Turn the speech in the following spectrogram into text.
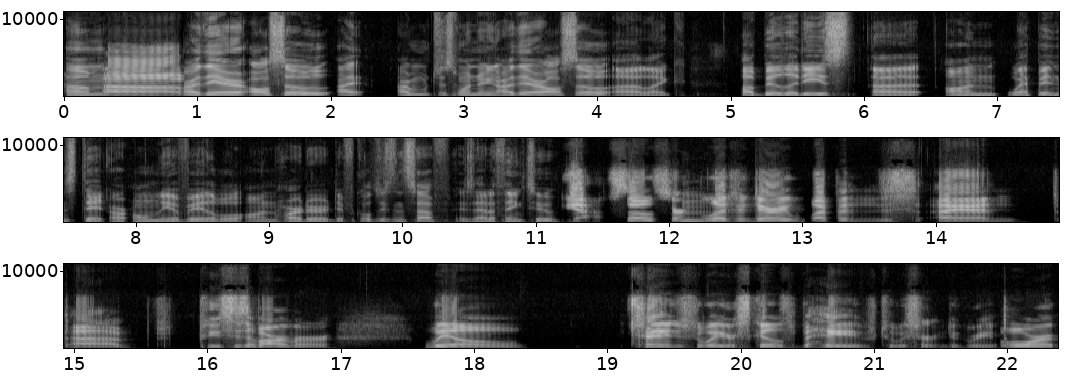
Um. Um, Are there also I I'm just wondering are there also uh like abilities uh on weapons that are only available on harder difficulties and stuff? Is that a thing too? Yeah, so certain Hmm. legendary weapons and uh, pieces of armor will change the way your skills behave to a certain degree, or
